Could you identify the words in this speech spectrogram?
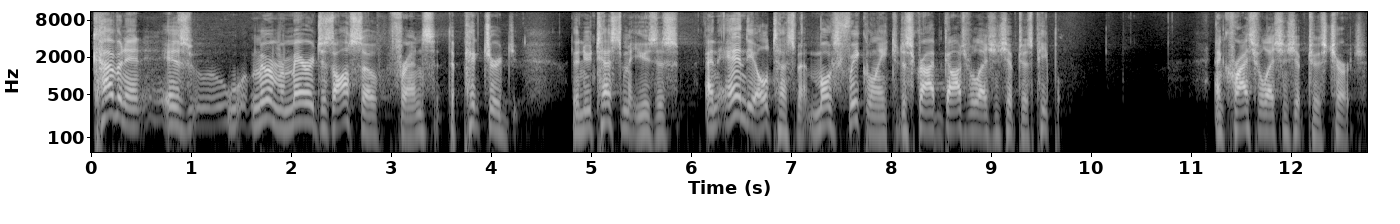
Covenant is, remember, marriage is also, friends, the picture the New Testament uses, and, and the Old Testament most frequently to describe God's relationship to his people and Christ's relationship to his church.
